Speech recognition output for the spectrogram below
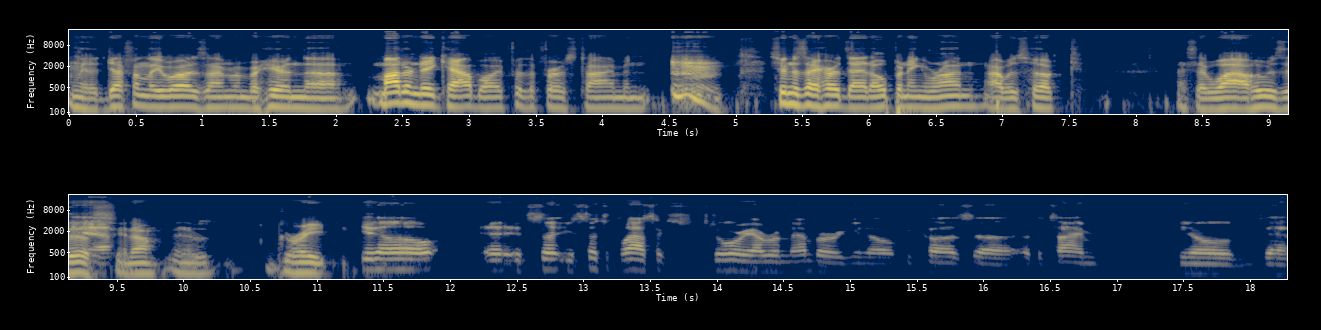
Yeah, it definitely was. I remember hearing the modern day cowboy for the first time, and as soon as I heard that opening run, I was hooked. I said, "Wow, who is this?" Yeah. You know, and it was great. you know, it's, a, it's such a classic story. I remember, you know, because uh, at the time, you know, that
